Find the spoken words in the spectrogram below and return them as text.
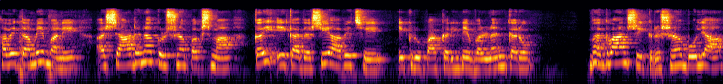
હવે તમે મને અષાઢના કૃષ્ણ પક્ષમાં કઈ એકાદશી આવે છે એ કૃપા કરીને વર્ણન કરો. ભગવાન શ્રી કૃષ્ણ બોલ્યા,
